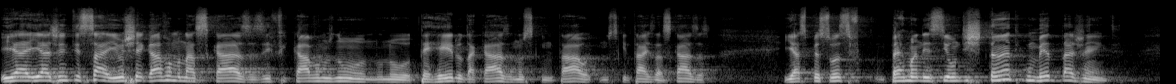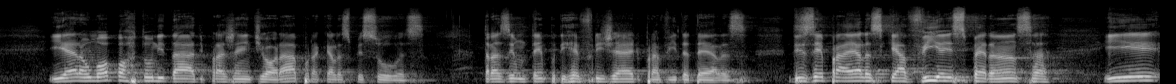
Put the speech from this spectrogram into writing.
E aí a gente saiu, chegávamos nas casas e ficávamos no, no, no terreiro da casa, nos, quintal, nos quintais das casas, e as pessoas permaneciam distantes com medo da gente. E era uma oportunidade para a gente orar por aquelas pessoas, trazer um tempo de refrigério para a vida delas, dizer para elas que havia esperança. E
